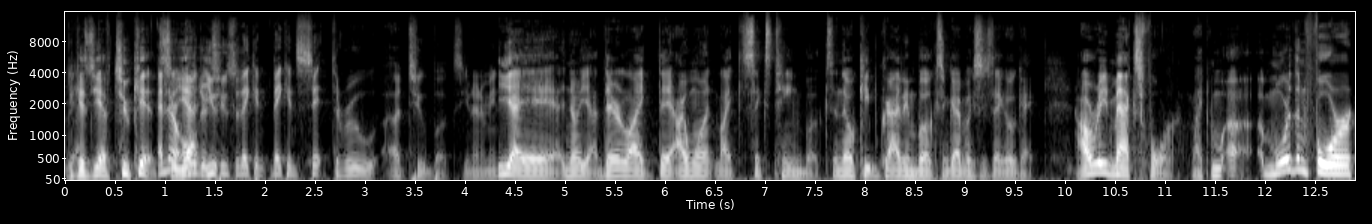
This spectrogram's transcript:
because you have two kids And they're yeah, older you- too, so they can they can sit through uh, two books. You know what I mean? Yeah, yeah, yeah. No, yeah. They're like they. I want like sixteen books, and they'll keep grabbing books and grab books. It's like okay, I'll read max four. Like uh, more than four,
